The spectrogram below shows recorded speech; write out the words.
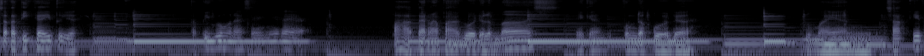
Seketika itu ya. Tapi gue ngerasainnya kayak paha karena paha gue udah lemas ya kan? Pundak gue udah lumayan sakit.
